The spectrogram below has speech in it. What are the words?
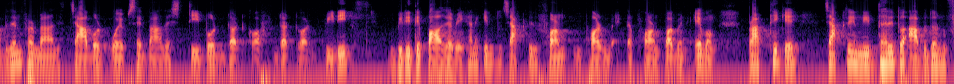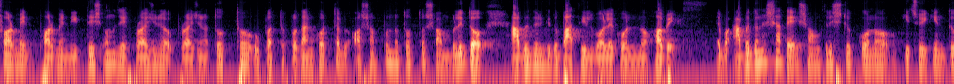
আবেদন ফর্ম বাংলাদেশ চা board website Bangladesh tea board dot কফ ডট গড বিডি বিডিতে পাওয়া যাবে। এখানে কিন্তু চাকরির ফর্ম ফর্ম একটা ফর্ম পাবেন এবং প্রার্থীকে চাকরির নির্ধারিত আবেদন ফর্মের ফর্মের নির্দেশ অনুযায়ী প্রয়োজনীয় প্রয়োজনীয় তথ্য উপাত্ত প্রদান করতে হবে। অসম্পূর্ণ তথ্য সম্বলিত আবেদন কিন্তু বাতিল বলে গণ্য হবে এবং আবেদনের সাথে সংশ্লিষ্ট কোনো কিছুই কিন্তু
